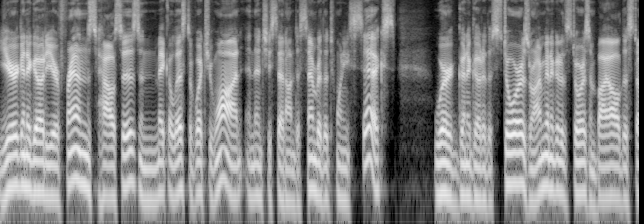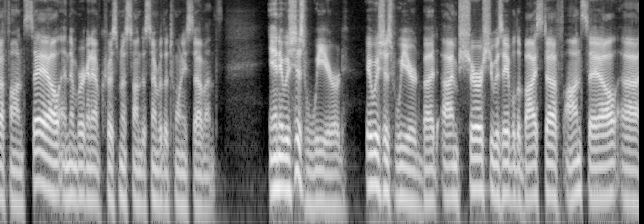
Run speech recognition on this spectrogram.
You're going to go to your friends' houses and make a list of what you want. And then she said on December the 26th, we're going to go to the stores or I'm going to go to the stores and buy all this stuff on sale. And then we're going to have Christmas on December the 27th. And it was just weird. It was just weird, but I'm sure she was able to buy stuff on sale. Uh,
